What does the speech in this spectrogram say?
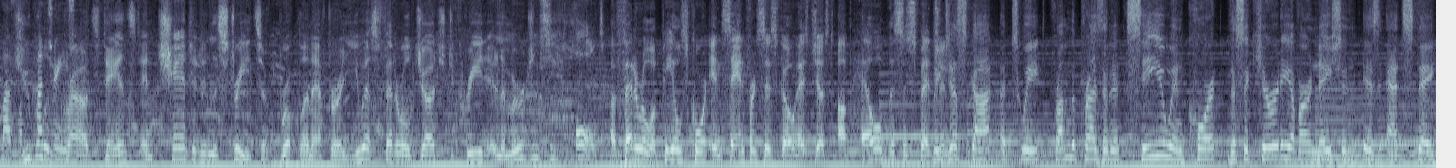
Muslim Jubilant countries. crowds danced and chanted in the streets of Brooklyn after a U.S. federal judge decreed an emergency halt. A federal appeals court in San Francisco has just upheld the suspension. We just got a tweet from the president. See you in court. The security of our nation is at stake.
